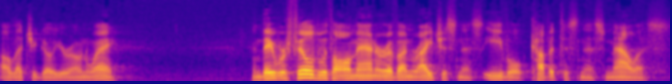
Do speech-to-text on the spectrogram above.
I'll let you go your own way. And they were filled with all manner of unrighteousness, evil, covetousness, malice.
